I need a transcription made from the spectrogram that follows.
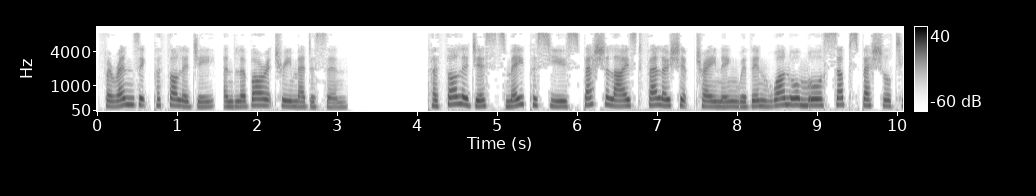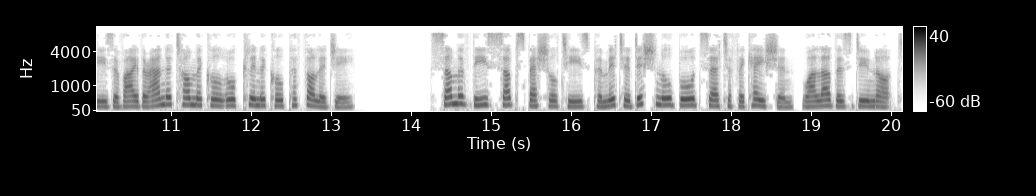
forensic pathology, and laboratory medicine. Pathologists may pursue specialized fellowship training within one or more subspecialties of either anatomical or clinical pathology. Some of these subspecialties permit additional board certification, while others do not.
